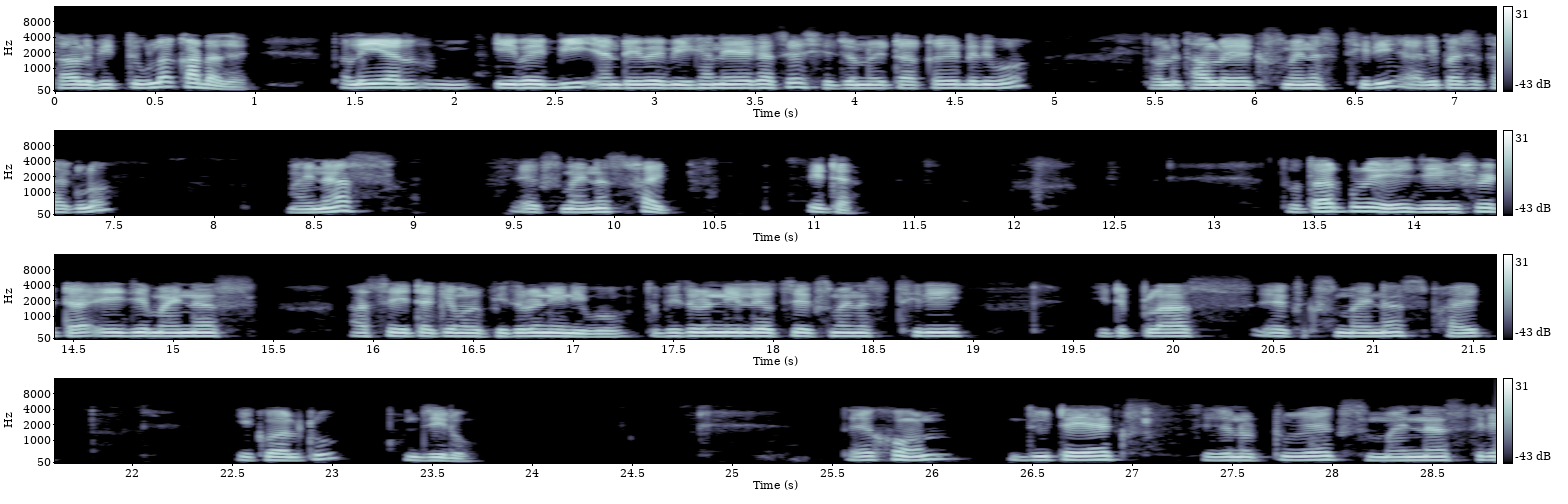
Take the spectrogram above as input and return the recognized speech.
তাহলে ভিত্তিগুলো কাটা যায়। তাহলে এ আর A by B and A by B এখানে এক আছে, সেজন্য এটা কেটে দিব। তাহলে তাহলে এক্স মাইনাস থ্রি আর এই পাশে থাকল মাইনাস এক্স মাইনাস ফাইভ এটা। তো তারপরে যে বিষয়টা, এই যে মাইনাস আছে, এটাকে আমরা ভিতরে নিয়ে নিব। তো ভিতরে নিলে হচ্ছে এক্স মাইনাস থ্রি এটা plus x minus five equal to zero তো এখন দুইটা এক্স সেই জন্য two x minus three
